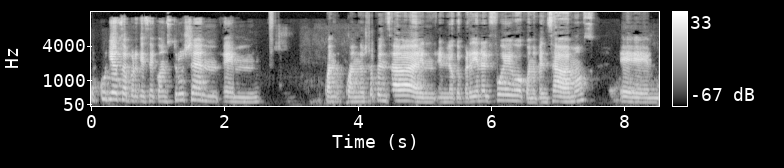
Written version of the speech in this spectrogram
Es curioso porque se construyen, em, cuando, cuando, yo pensaba en, lo que perdí en el fuego, cuando pensábamos, em, eh,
